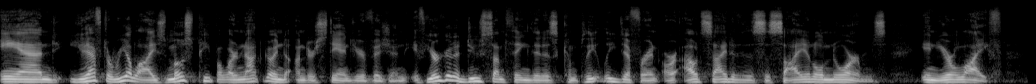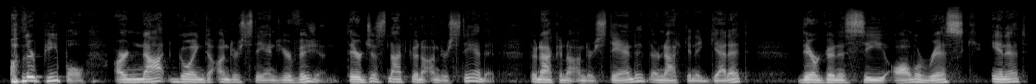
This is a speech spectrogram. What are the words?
and you have to realize most people are not going to understand your vision. If you're going to do something that is completely different or outside of the societal norms in your life, other people are not going to understand your vision. They're just not going to understand it. They're not going to understand it. They're not going to get it. They're going to see all the risk in it.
